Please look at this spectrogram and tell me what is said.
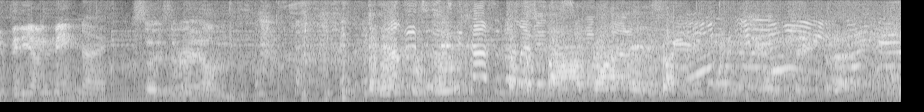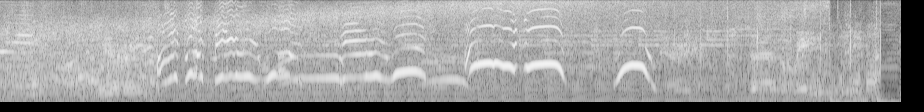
you videoing me? No. So is there a um? Welcome to the 2011 Sonic Carnival. Oh my God, Mary won! Mary won! Oh my God! Woo!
